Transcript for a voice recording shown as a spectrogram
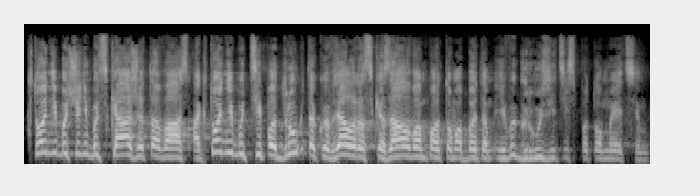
Кто-нибудь что-нибудь скажет о вас, а кто-нибудь типа друг такой взял и рассказал вам потом об этом, и вы грузитесь потом этим.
